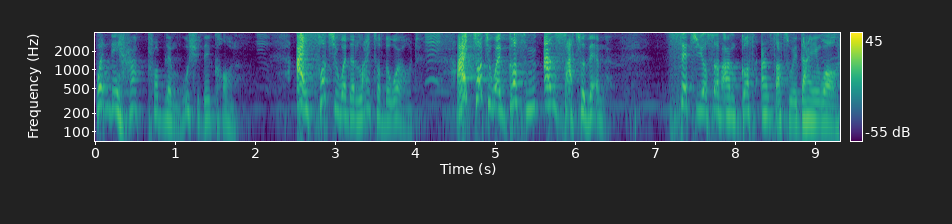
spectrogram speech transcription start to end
When they have problem, who should they call? I thought you were the light of the world. I thought you were God's answer to them. Say to yourself, I'm God's answer to a dying world.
